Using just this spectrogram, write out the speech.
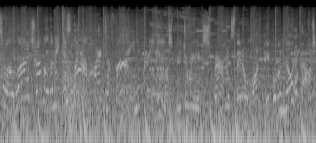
To a lot of trouble to make this lab hard to find. Must be doing experiments they don't want people to know about.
